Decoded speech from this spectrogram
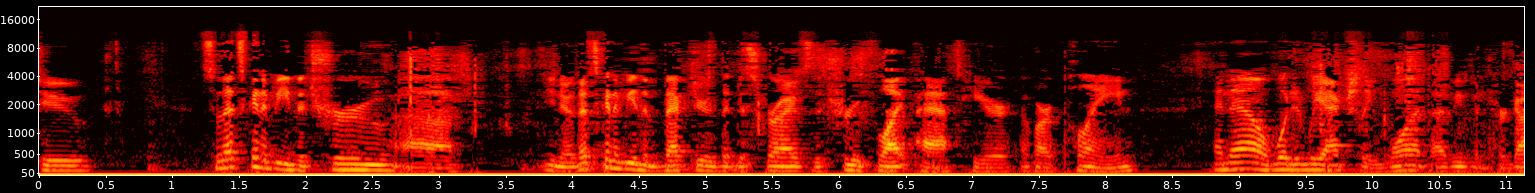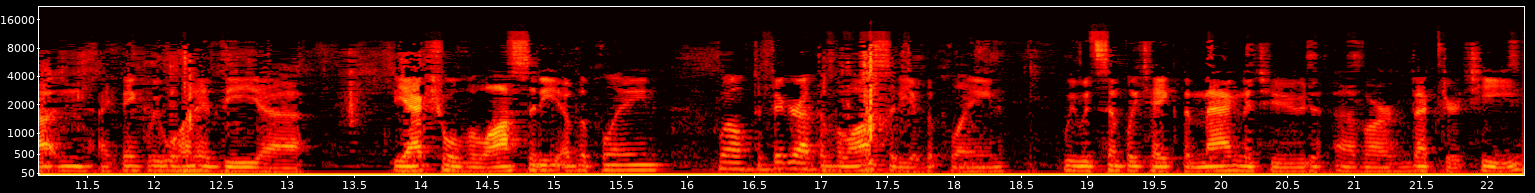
2. So that's going to be the true, uh, you know, that's going to be the vector that describes the true flight path here of our plane. And now, what did we actually want? I've even forgotten. I think we wanted the, uh, the actual velocity of the plane. Well, to figure out the velocity of the plane, we would simply take the magnitude of our vector t,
